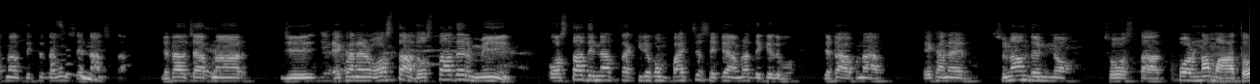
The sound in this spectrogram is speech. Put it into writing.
আপনার দেখতে থাকুন সেই নাচটা। যেটা হচ্ছে আপনার যে এখানের ওস্তাদ ওস্তাদের মেয়ে ওস্তাদি নাচটা কীরকম পাচ্ছে সেটা আমরা দেখে নেব। যেটা আপনার এখানের সুনামধন্য ছ ওস্তাদ পর্ণা মাহাতো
